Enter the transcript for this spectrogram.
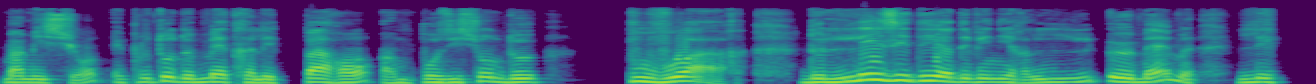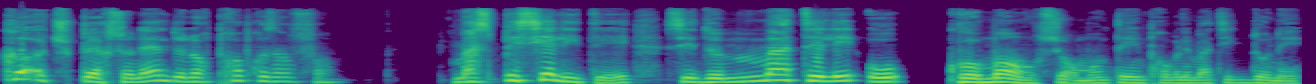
Ma mission est plutôt de mettre les parents en position de pouvoir, de les aider à devenir eux-mêmes les coachs personnels de leurs propres enfants. Ma spécialité, c'est de m'atteler au comment surmonter une problématique donnée,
